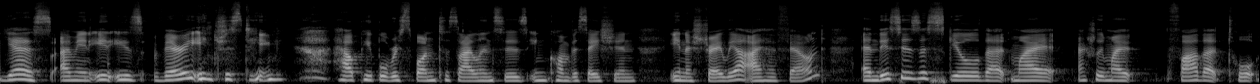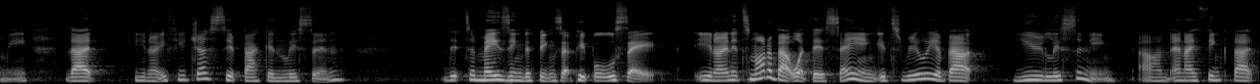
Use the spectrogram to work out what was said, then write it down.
Yes, I mean, it is very interesting how people respond to silences in conversation in Australia, I have found. And this is a skill that my actually my father taught me that, you know, if you just sit back and listen, it's amazing the things that people will say, you know, and it's not about what they're saying, it's really about you listening. Um, and I think that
